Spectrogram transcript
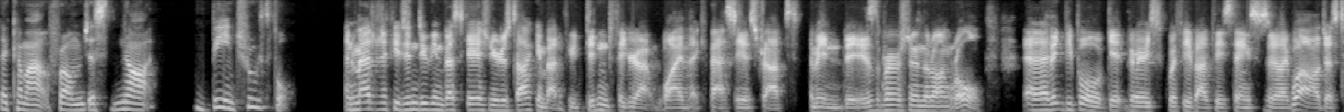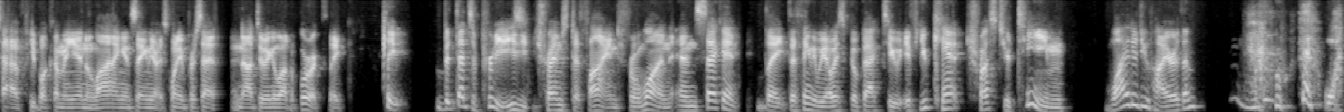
that come out from just not being truthful. And imagine if you didn't do the investigation you're just talking about, if you didn't figure out why that capacity is dropped. I mean, is the person in the wrong role? And I think people get very squiffy about these things. They're like, well, I'll just have people coming in and lying and saying they're at 20% and not doing a lot of work. Like, okay, but that's a pretty easy trend to find for one. And second, like the thing that we always go back to, if you can't trust your team, why did you hire them? why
